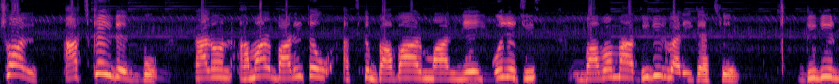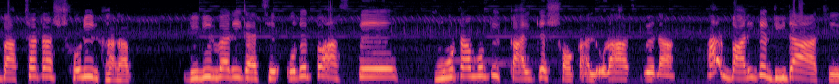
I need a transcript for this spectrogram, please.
চল, আজকেই দেখব। কারণ আমার বাড়িতেও আজকে বাবা আর মা নেই, বুঝেছিস? বাবা মা দিদির বাড়ি গেছে। দিদির বাচ্চাটার শরীর খারাপ। দিদির বাড়ি গেছে। ওদের তো আসতে মোটামুটি কালকে সকাল, ওরা আসবে না। আর বাড়িতে দিদা আছে।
